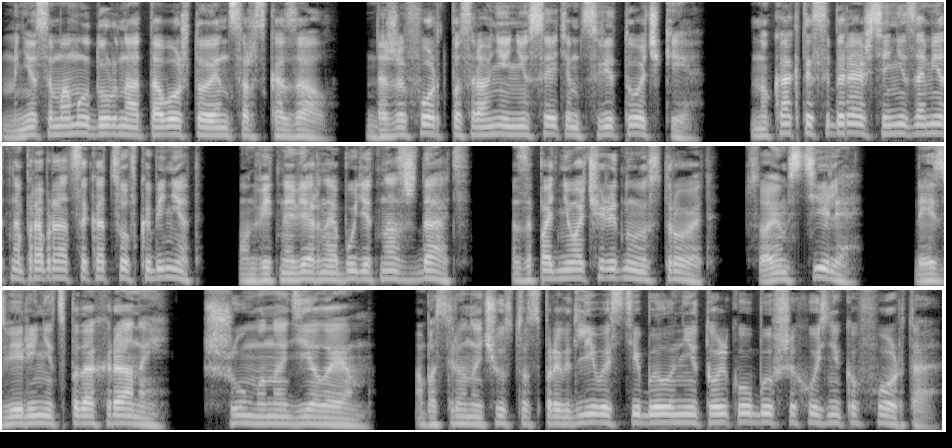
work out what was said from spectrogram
Мне самому дурно от того, что Энсер сказал. Даже Форд по сравнению с этим цветочки. Но как ты собираешься незаметно пробраться к отцу в кабинет? Он ведь, наверное, будет нас ждать. Западню очередную устроит. В своем стиле. Да и зверинец под охраной. Шуму наделаем. Обостренное чувство справедливости было не только у бывших узников форта.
